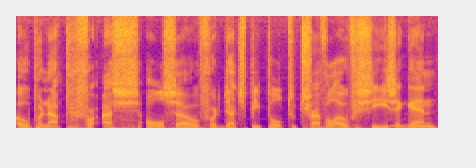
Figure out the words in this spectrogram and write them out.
open up for us also for Dutch people to travel overseas again,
